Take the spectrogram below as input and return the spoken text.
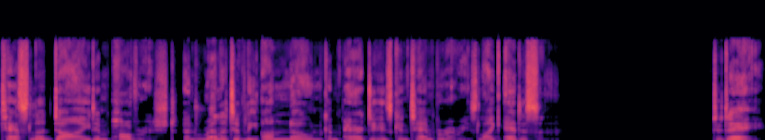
Tesla died impoverished and relatively unknown compared to his contemporaries like Edison. Today,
